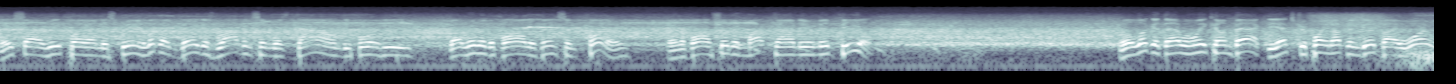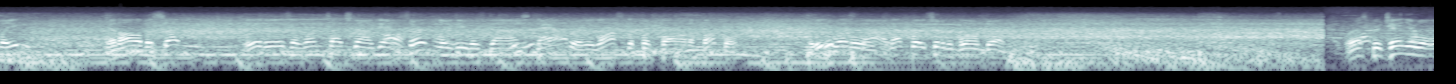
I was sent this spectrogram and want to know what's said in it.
They saw a replay on the screen. It looked like Vegas Robinson was down before he got rid of the ball to Vincent Fuller. And the ball should have marked down near midfield. We'll look at that when we come back. The extra point up and good by Warley, And all of a sudden, it is a one touchdown game. Oh. Certainly he was down. He's down. He lost the football on a fumble. But he was down. That play should have been blown dead. West Virginia will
